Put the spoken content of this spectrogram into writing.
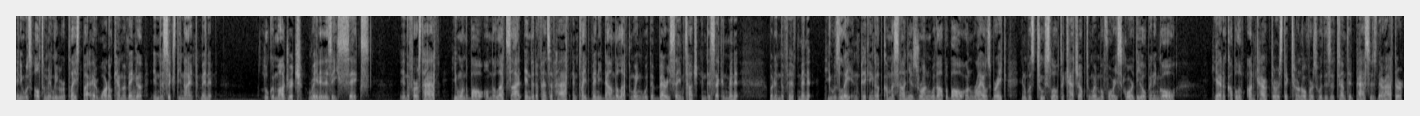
and he was ultimately replaced by Eduardo Camavinga in the 69th minute. Luka Modric rated as a 6. In the first half, he won the ball on the left side in the defensive half and played Vinny down the left wing with the very same touch in the second minute, but in the fifth minute, he was late in picking up Comesaña's run without the ball on Rayo's break and was too slow to catch up to him before he scored the opening goal. He had a couple of uncharacteristic turnovers with his attempted passes thereafter,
